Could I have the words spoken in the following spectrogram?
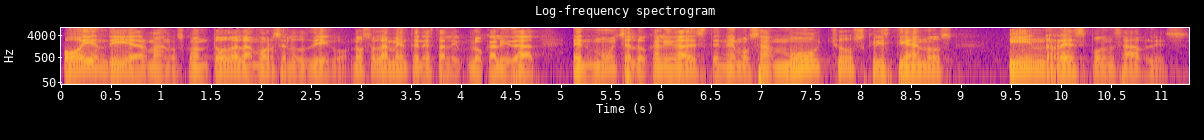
Hoy en día, hermanos, con todo el amor se los digo, no solamente en esta localidad, en muchas localidades tenemos a muchos cristianos irresponsables.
